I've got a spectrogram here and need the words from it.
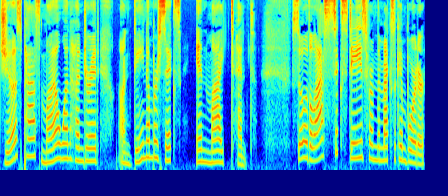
just past mile 100 on day number six in my tent. So, the last six days from the Mexican border,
